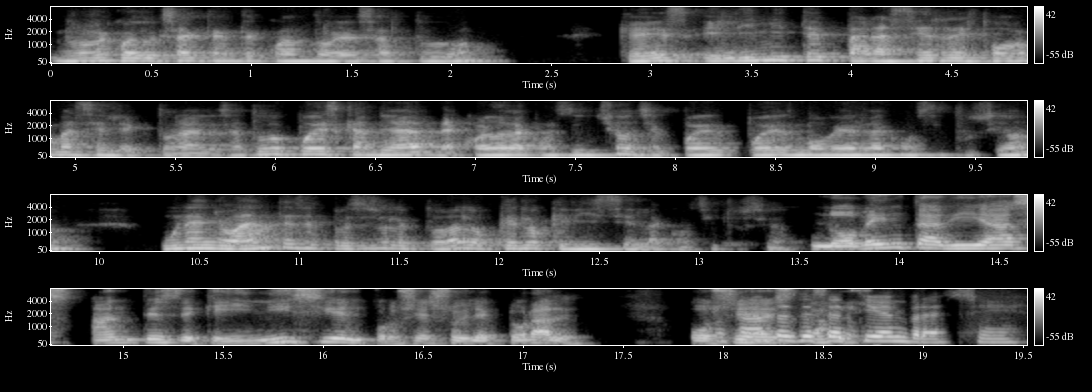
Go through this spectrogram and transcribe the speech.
no recuerdo exactamente cuándo es, Arturo, que es el límite para hacer reformas electorales. O sea, tú no puedes cambiar de acuerdo a la Constitución, se puede, puedes mover la Constitución un año antes del proceso electoral o qué es lo que dice la Constitución? 90 días antes de que inicie el proceso electoral. O, sea, antes de septiembre, sí.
